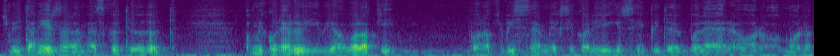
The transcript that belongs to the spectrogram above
És miután érzelemhez kötődött, amikor előhívja valaki, valaki visszaemlékszik a régi szép időkből erre, arra, amarra,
